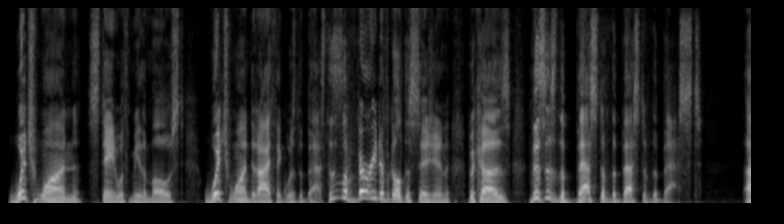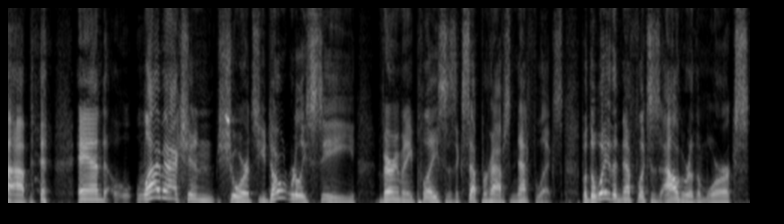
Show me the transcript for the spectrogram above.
which one stayed with me the most? Which one did I think was the best? This is a very difficult decision because this is the best of the best of the best. Uh, and live action shorts, you don't really see very many places except perhaps Netflix. But the way that Netflix's algorithm works,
